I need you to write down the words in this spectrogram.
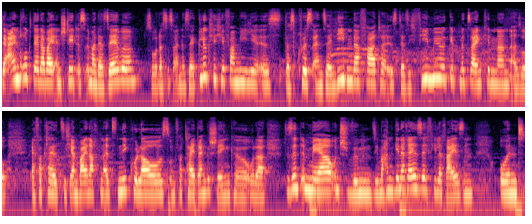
Der Eindruck, der dabei entsteht, ist immer derselbe, so dass es eine sehr glückliche Familie ist, dass Chris ein sehr liebender Vater ist, der sich viel Mühe gibt mit seinen Kindern. Also er verkleidet sich an Weihnachten als Nikolaus und verteilt dann Geschenke oder sie sind im Meer und schwimmen. Sie machen generell sehr viele Reisen und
